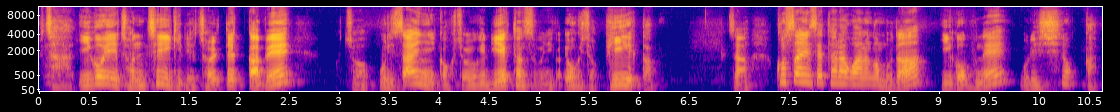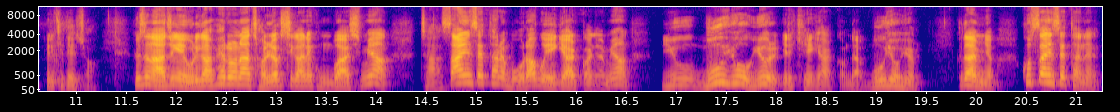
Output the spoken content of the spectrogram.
자, 이거의 전체의 길이 절대값의 그렇죠. 우리 사인이니까 그렇죠. 여기 리액턴스 분이니까 여기죠. B의 값. 자, 코사인 세타라고 하는 것보다 이거분의 우리 실수값 이렇게 되죠. 그래서 나중에 우리가 회로나 전력 시간에 공부하시면 자, 사인 세타를 뭐라고 얘기할 거냐면 유 무효율 이렇게 얘기할 겁니다. 무효율. 그다음요. 코사인 세타는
